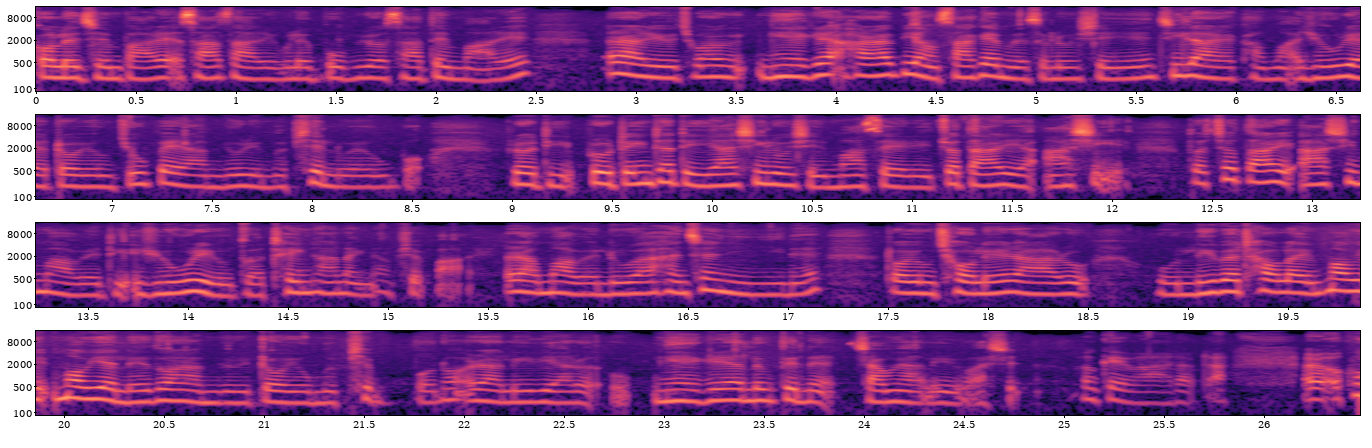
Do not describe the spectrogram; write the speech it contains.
collagen ပါတဲ့အစားအစာတွေကိုလည်းပို့ပြီးတော့စားသင့်ပါတယ်။အဲ့ဒါတွေကိုကျွန်တော်တို့ငယ်ကလေးအာဟာရပြည့်အောင်စားခဲ့မယ်ဆိုလို့ရှိရင်ကြီးလာတဲ့အခါမှာအယိုးတွေကတော်ရုံကျိုးပဲ့တာမျိုးတွေမဖြစ်လွယ်ဘူးပေါ့ပြီးတော့ဒီ protein ဓာတ်တွေရရှိလို့ရှိရင် muscle တွေကြွက်သားတွေကအားရှိတယ်။သူကကြွက်သားတွေအားရှိမှပဲဒီအယိုးတွေကိုသူကထိန်းထားနိုင်တာဖြစ်ပါတယ်။အဲ့ဒါမှပဲလူကဟန်ချက်ညီညီနဲ့တော်ရုံချော်လဲတာတို့ဟိုလေးဘက်ထောက်လိုက်မှောက်မှောက်ရက်လဲသွားတာမျိုးတွေတော်ရုံမဖြစ်ဘူးပေါ့နော်အဲ့ဒါလေးတွေကတော့ဟိုငယ်ကလေးကလှုပ်တဲ့အကြောင်းအရာလေးတွေပါရှင့်။ ဟုတ်ကဲ့ပါဒေါက်တာအဲ့တော့အခု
